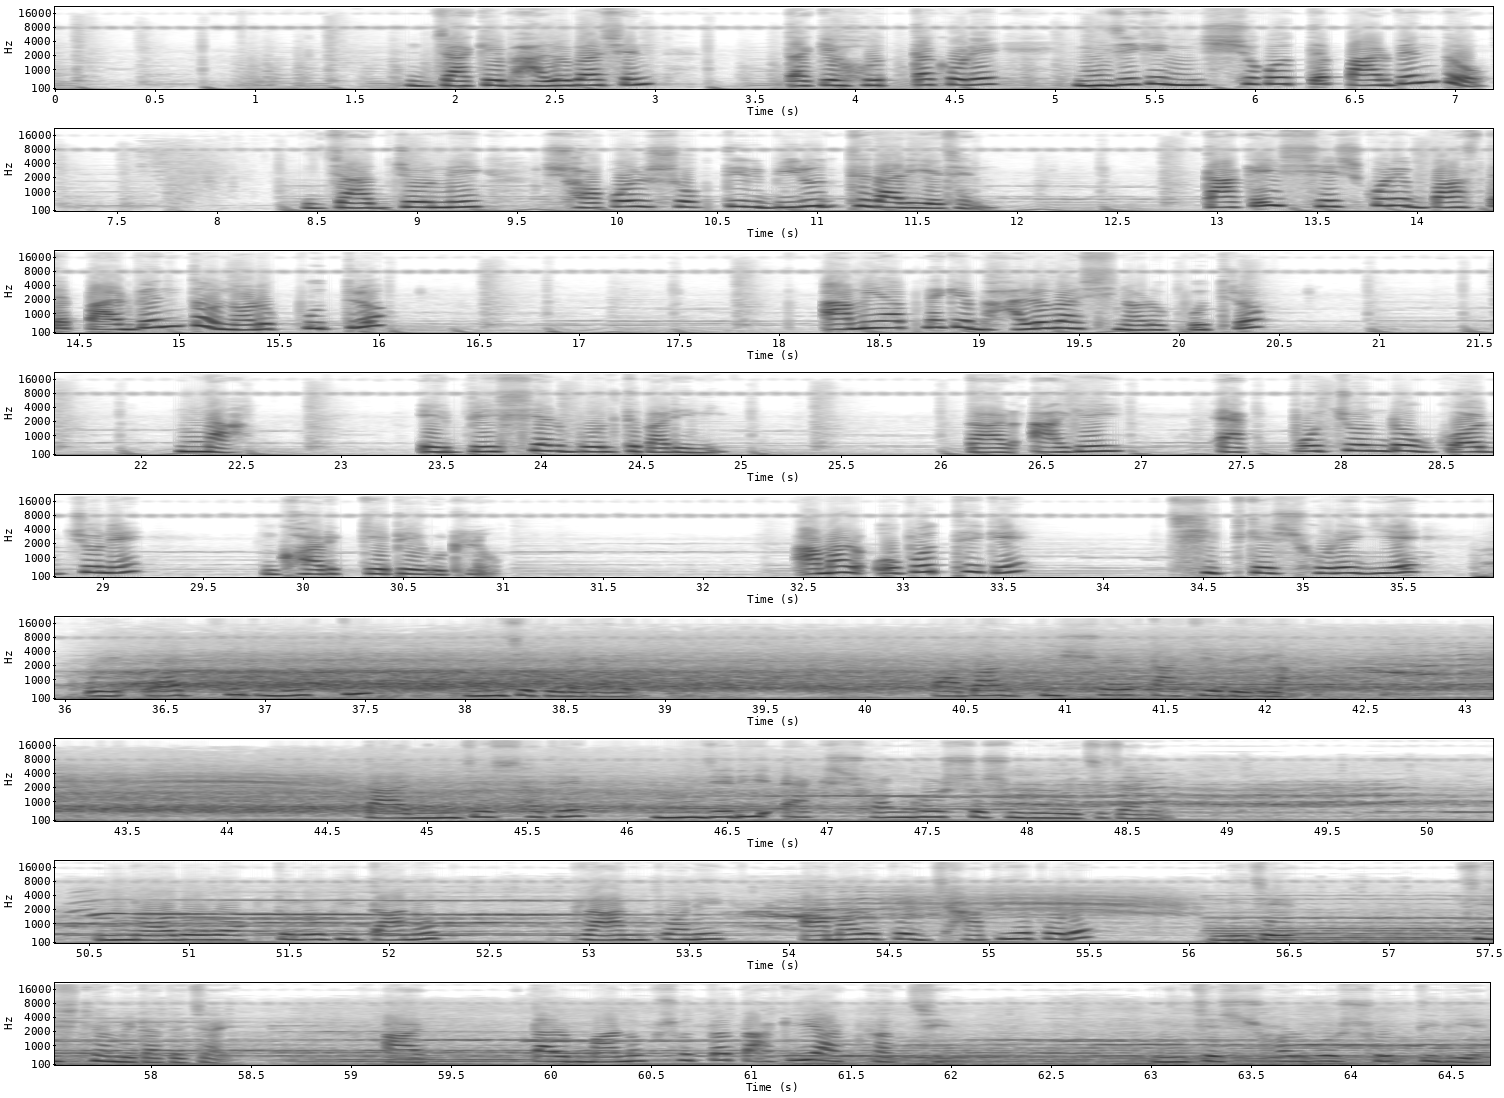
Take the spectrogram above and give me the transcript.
যাকে ভালোবাসেন, তাকে হত্যা করে নিজেকে নিঃস্ব করতে পারবেন তো? যার জন্যে সকল শক্তির বিরুদ্ধে দাঁড়িয়েছেন। তাকেই শেষ করে বাঁচতে পারবেন তো, নরকপুত্র? আমি আপনাকে ভালোবাসি, নরকপুত্র। না, এর বেশি আর বলতে পারিনি। তার আগেই এক প্রচণ্ড গর্জনে ঘর কেঁপে উঠল। আমার ওপর থেকে ছিটকে সরে গিয়ে ওই অদ্ভুত মূর্তি নিচে পড়ে গেল। অবাক বিস্ময়ে তাকিয়ে দেখলাম। তার নিজের সাথে নিজেরই এক সংঘর্ষ শুরু হয়েছে যেন। নর রক্তলোভী দানব প্রাণপণে আমার উপর ঝাঁপিয়ে পড়ে নিজের তৃষ্ণা মেটাতে চায়। আর তার মানব সত্তা তাকেই আটকাচ্ছে। নিজের সর্বশক্তি দিয়ে।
